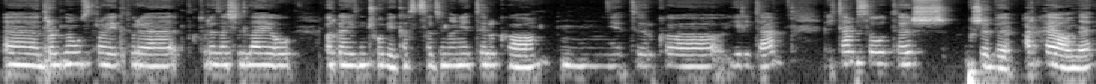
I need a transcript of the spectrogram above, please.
e, drobnoustroje, które, które zasiedlają organizm człowieka, w zasadzie no nie tylko, mm, nie tylko jelita. I tam są też grzyby, archeony,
